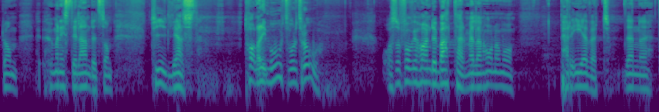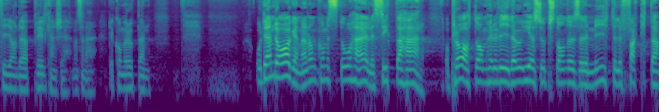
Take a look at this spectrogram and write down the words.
de humanister i landet som tydligast talar emot vår tro. Och så får vi ha en debatt här mellan honom och Per Evert den eh, 10 april kanske. Något sånt. Det kommer upp en... Och den dagen när de kommer stå här eller sitta här och prata om huruvida Jesu uppståndelse är myt eller fakta.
